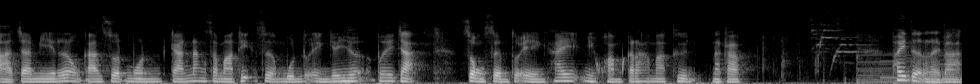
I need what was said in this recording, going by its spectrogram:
อาจจะมีเรื่องของการสวดมนต์การนั่งสมาธิเสริมบุญตัวเองเยอะ ๆ เพื่อจะ ส่งเสริมตัวเองให้มีความกล้ามากขึ้นนะครับไพ่เตือนอะไรบ้าง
